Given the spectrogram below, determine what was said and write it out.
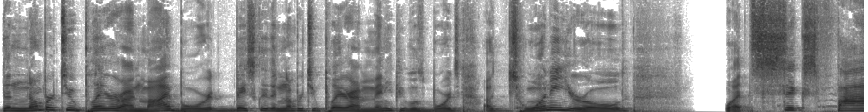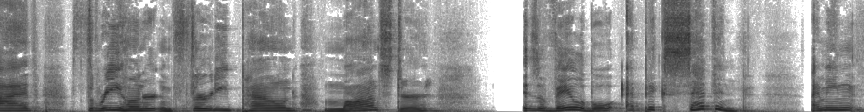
the number two player on my board, basically the number two player on many people's boards, a 20 year old what 6'5 330 pound monster is available at pick seven. I mean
